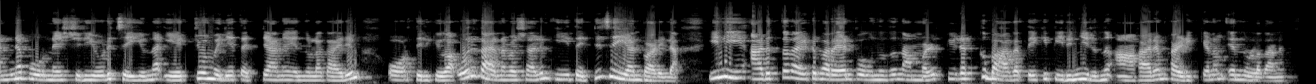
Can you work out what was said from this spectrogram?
അന്നപൂർണേശ്വരിയോട് ചെയ്യുന്ന ഏറ്റവും വലിയ തെറ്റാണ് എന്നുള്ള കാര്യം ഓർത്തിരിക്കുക. ഒരു കാരണവശാലും ഈ തെറ്റ് ചെയ്യാൻ പാടില്ല. ഇനി അടുത്തതായിട്ട് പറയാൻ പോകുന്നത് നമ്മൾ കിഴക്ക് ഭാഗത്തേക്ക് തിരിഞ്ഞിരുന്ന് ആഹാരം കഴിക്കണം എന്നുള്ളതാണ്.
